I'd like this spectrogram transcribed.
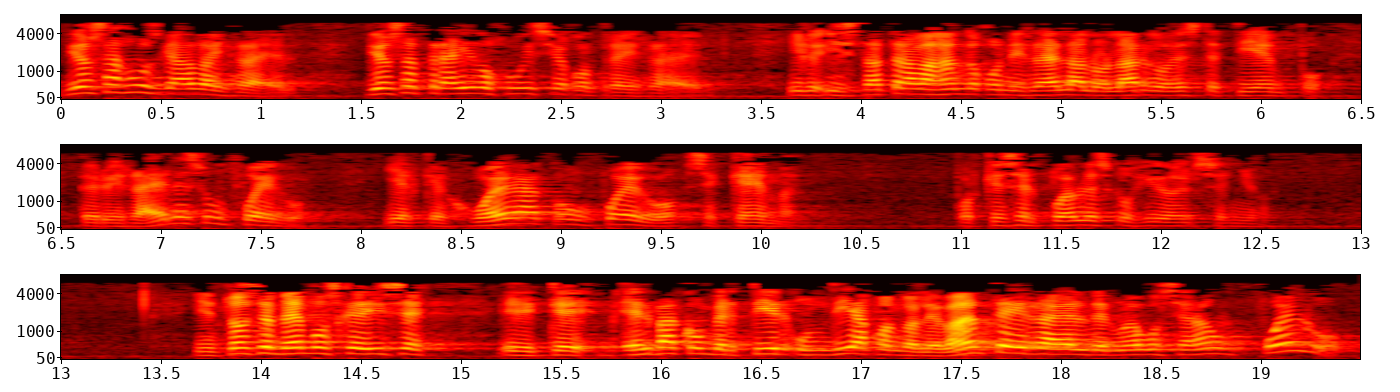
Dios ha juzgado a Israel. Dios ha traído juicio contra Israel. y está trabajando con Israel a lo largo de este tiempo. Pero Israel es un fuego y el que juega con fuego se quema, porque es el pueblo escogido del Señor. Y entonces vemos que dice eh, que Él va a convertir un día cuando levante a Israel de nuevo será un fuego.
